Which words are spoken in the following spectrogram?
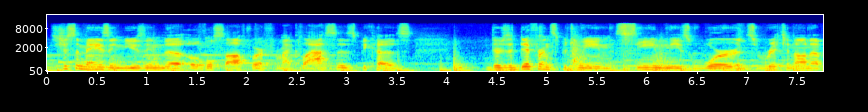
It's just amazing using the Oval software for my classes because there's a difference between seeing these words written on a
